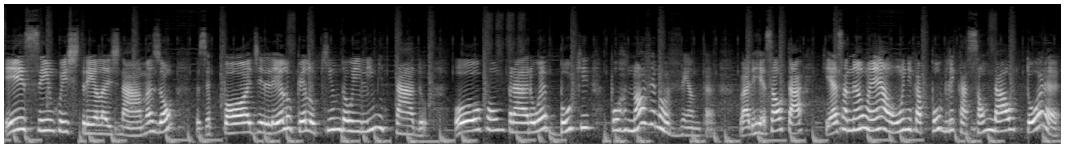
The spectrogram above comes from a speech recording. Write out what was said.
e 5 estrelas na Amazon, você pode lê-lo pelo Kindle ilimitado ou comprar o e-book por R$ 9,90. Vale ressaltar que essa não é a única publicação da autora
